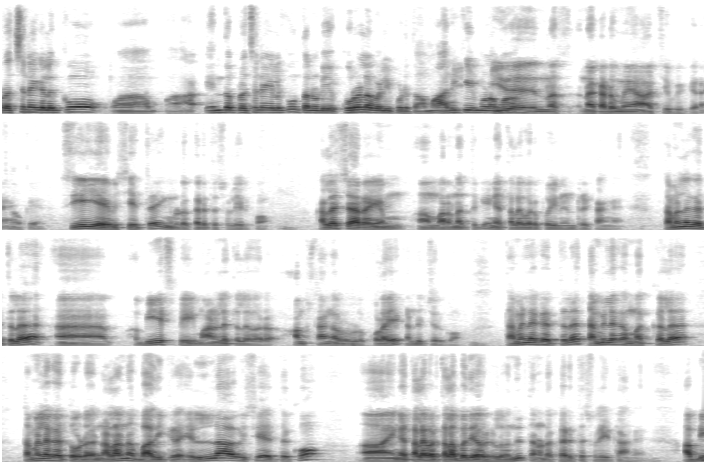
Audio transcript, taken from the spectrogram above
பிரச்சனைகளுக்கும் எந்த பிரச்சனைகளுக்கும் தன்னுடைய குரலை வெளிப்படுத்தாமல் அறிக்கை மூலமாக நான் கடுமையாக ஆட்சேபிக்கிறேன். ஓகே. சிஏஏ விஷயத்தை எங்களோட கருத்தை சொல்லியிருக்கோம். கள்ளச்சாராயம் அஹ், மரணத்துக்கு எங்கள் தலைவர் போய் நின்றுருக்காங்க. தமிழகத்தில் பிஎஸ்பி மாநில தலைவர் ஆம்ஸ்டாங் அவர்களோட கொலையை கண்டிச்சிருக்கோம். தமிழகத்தில் தமிழக மக்களை தமிழகத்தோட நலனை பாதிக்கிற எல்லா விஷயத்துக்கும் எங்கள் தலைவர் தளபதி அவர்கள் வந்து தன்னோட கருத்தை சொல்லியிருக்காங்க. அப்படி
